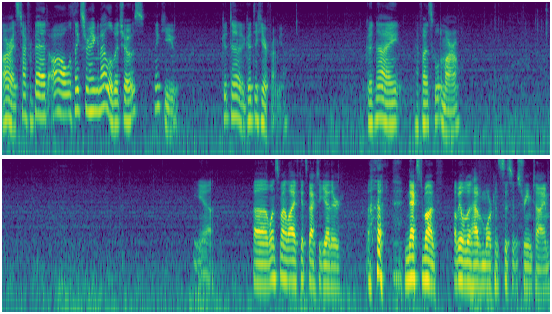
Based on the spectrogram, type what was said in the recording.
Alright, it's time for bed. Oh, well, thanks for hanging out a little bit, Chose. Thank you. Good to good to hear from you. Good night. Have fun at school tomorrow. Yeah. Uh, once my life gets back together, next month, I'll be able to have a more consistent stream time.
